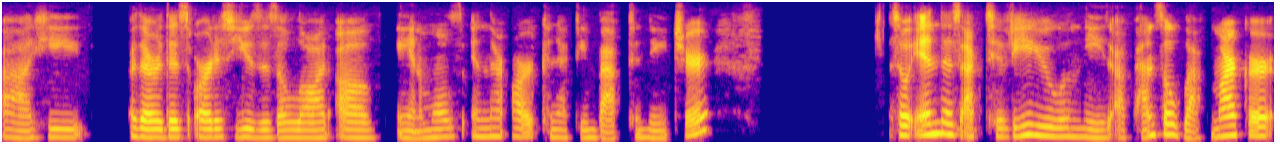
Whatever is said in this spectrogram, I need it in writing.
uh, he there this artist uses a lot of animals in their art, connecting back to nature. So in this activity, you will need a pencil, black marker,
